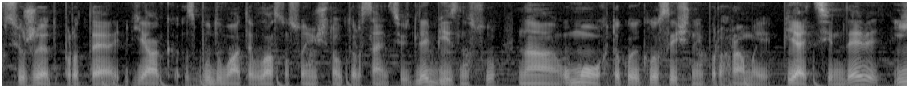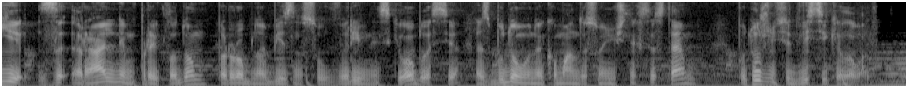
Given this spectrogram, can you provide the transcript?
в сюжет про те, як збудувати власну сонячну електростанцію для бізнесу на умовах такої класичної програми 5.7.9 і з реальним прикладом переробного бізнесу в Рівненській області збудованої команди сонячних систем потужністю 200 кВт.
